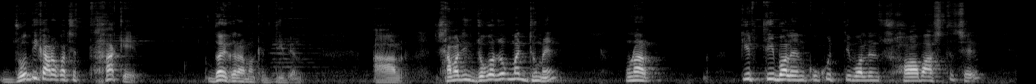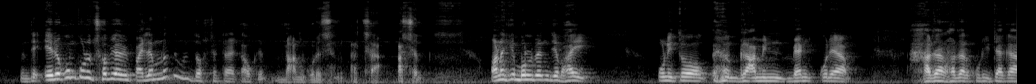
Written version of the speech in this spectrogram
যদি কারও কাছে থাকে, দয়া করে আমাকে দিবেন। আর সামাজিক যোগাযোগ মাধ্যমে ওনার কীর্তি বলেন, কুকীর্তি বলেন, সব আসতেছে। কিন্তু এরকম কোনো ছবি আমি পাইলাম না যে উনি দশটা টাকা কাউকে দান করেছেন। আচ্ছা আসেন। অনেকে বলবেন যে, ভাই, উনি তো গ্রামীণ ব্যাংক করে হাজার হাজার কোটি টাকা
